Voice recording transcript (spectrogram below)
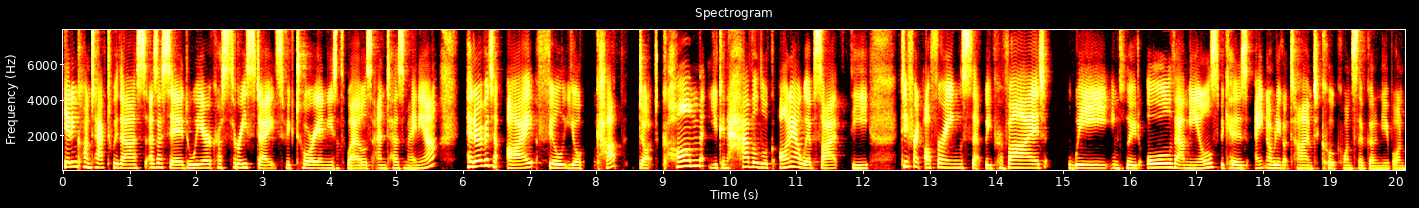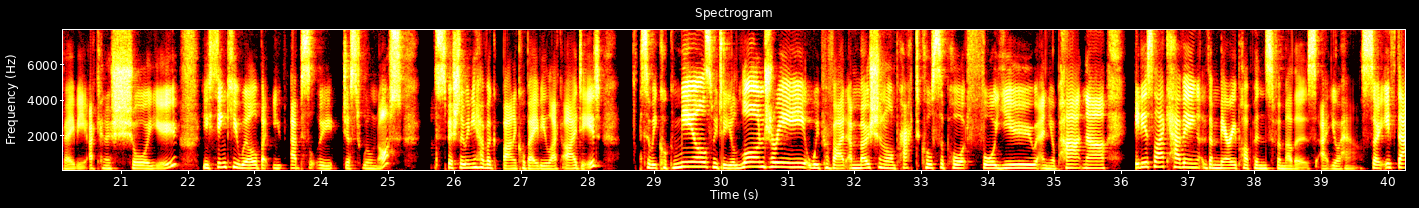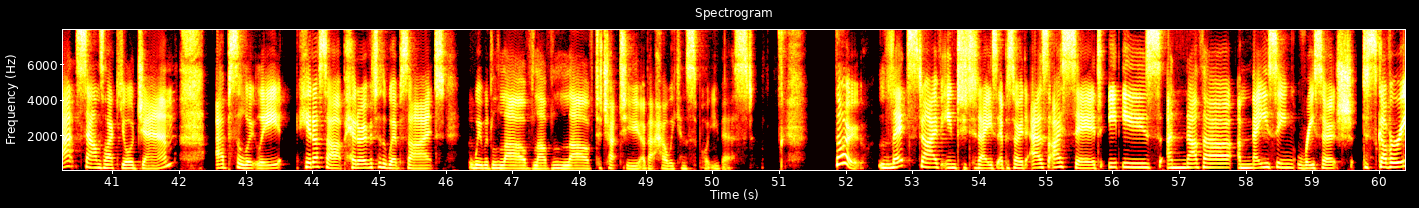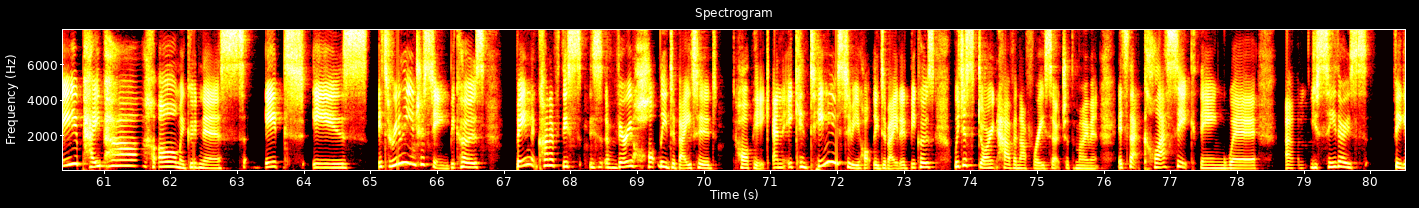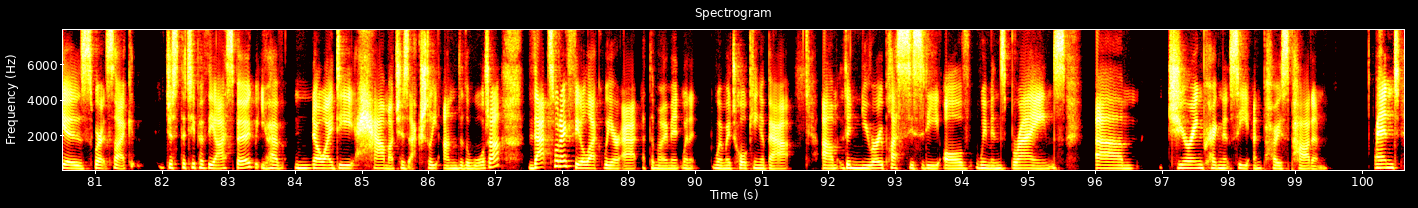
get in contact with us. As I said, we are across three states Victoria, New South Wales, and Tasmania. Head over to ifillyourcup.com. You can have a look on our website, the different offerings that we provide. We include all of our meals because ain't nobody got time to cook once they've got a newborn baby. I can assure you. You think you will, but you absolutely just will not, especially when you have a barnacle baby like I did. So we cook meals, we do your laundry, we provide emotional and practical support for you and your partner. It is like having the Mary Poppins for mothers at your house. So if that sounds like your jam, absolutely hit us up, head over to the website. We would love, love, love to chat to you about how we can support you best. So, let's dive into today's episode. As I said, it is another amazing research discovery paper. Oh my goodness. it is it's really interesting because been kind of this this is a very hotly debated topic and it continues to be hotly debated because we just don't have enough research at the moment. It's that classic thing where um, you see those figures where it's like just the tip of the iceberg, but you have no idea how much is actually under the water. That's what I feel like we are at at the moment when it when we're talking about um, the neuroplasticity of women's brains um, during pregnancy and postpartum. And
